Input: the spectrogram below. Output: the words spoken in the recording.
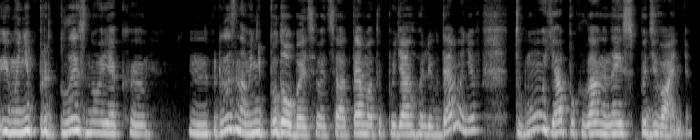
і мені приблизно як. е, не Приблизно мені подобається оця тема типу янголів демонів, тому я покладаю на неї сподівання.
